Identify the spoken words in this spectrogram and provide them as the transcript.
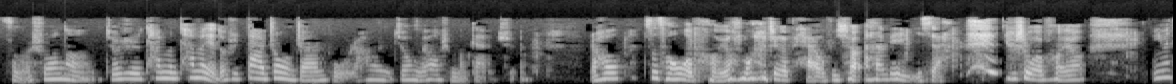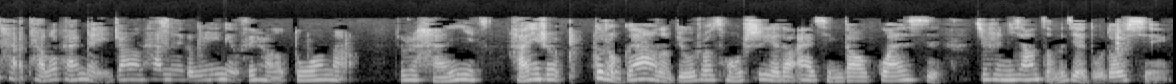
怎么说呢？就是他们他们也都是大众占卜，然后你就没有什么感觉。然后自从我朋友摸了这个牌，我必须要安利一下，就是我朋友，因为塔塔罗牌每一张它那个 meaning 非常的多嘛，就是含义含义是各种各样的，比如说从事业到爱情到关系。就是你想怎么解读都行，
